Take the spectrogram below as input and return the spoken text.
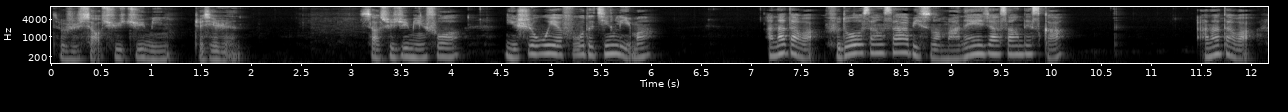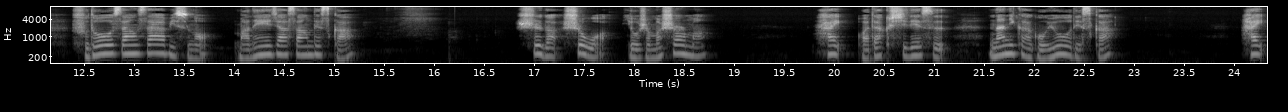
就是小区居民这些人。小区居民说：“ 你是物业服务的经理吗？”あなたは不動産サービスのマネージャーさんですか？あなたは不動産サービスのマネージャーさんですか？是的，是我。有什么事儿吗？はい、私です。何かご用ですか？はい、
